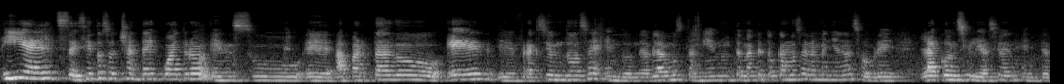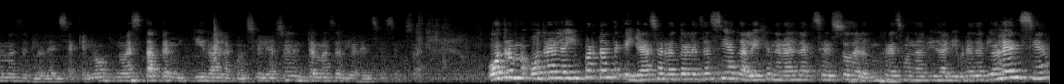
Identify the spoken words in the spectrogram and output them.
y el 684 en su eh, apartado E, eh, fracción 12, en donde hablamos también un tema que tocamos en la mañana sobre la conciliación en temas de violencia, que no, no está permitida la conciliación en temas de violencia sexual. Otro, otra ley importante que ya hace rato les decía, la Ley General de Acceso de las Mujeres a una Vida Libre de Violencia,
